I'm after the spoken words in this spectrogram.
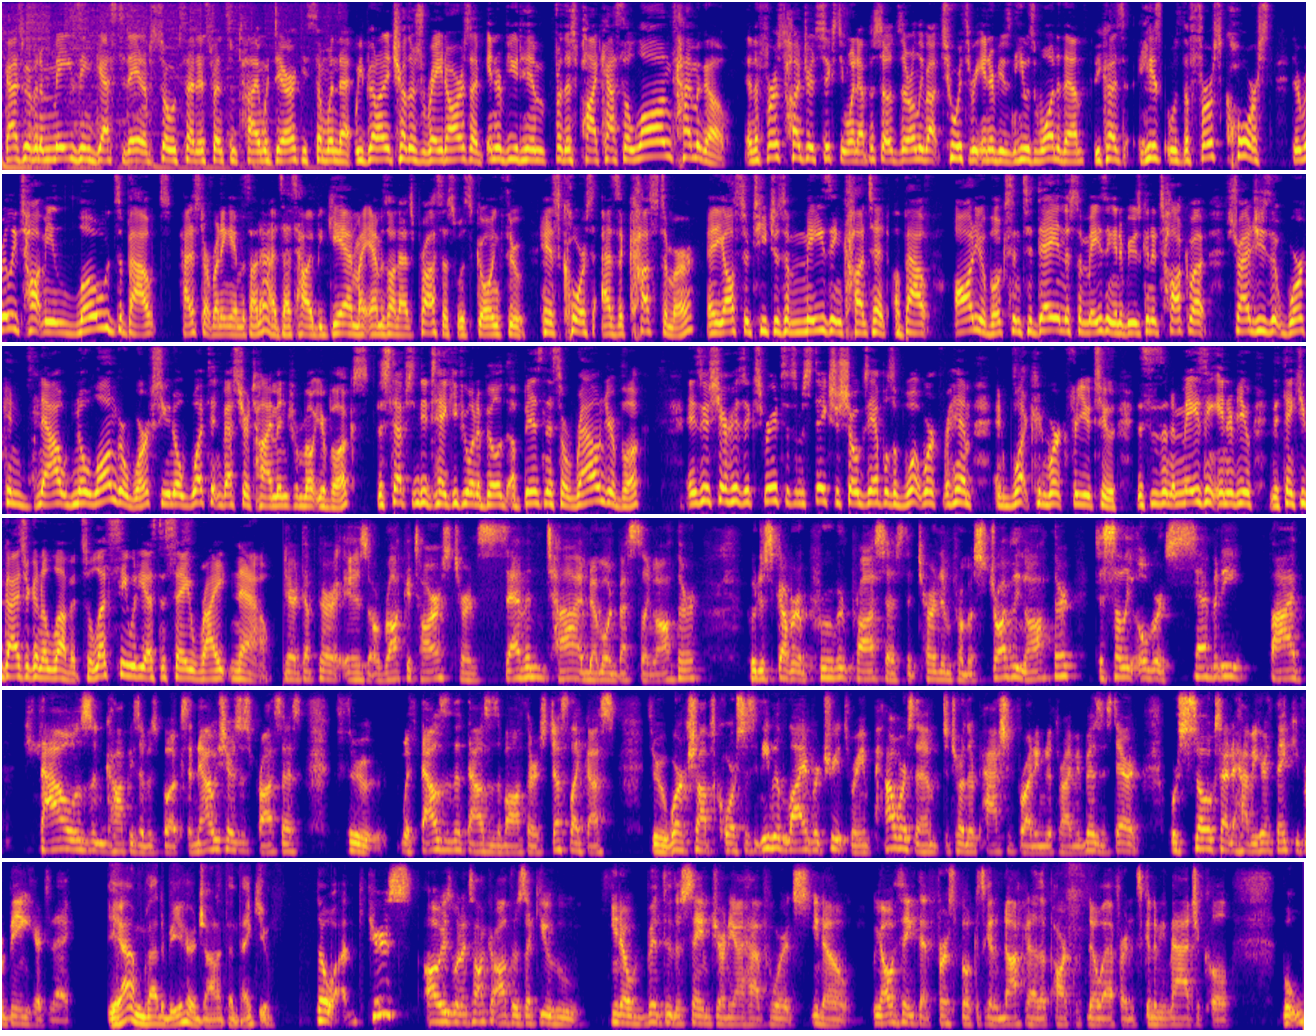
Guys, we have an amazing guest today, and I'm so excited to spend some time with Derek. He's someone that we've been on each other's radars. I've interviewed him for this podcast a long time ago. In the first 161 episodes, there are only about two or three interviews, and he was one of them because his was the first course that really taught me loads about how to start running Amazon ads. That's how I began my Amazon ads process was going through his course as a customer. And he also teaches amazing content about audiobooks. And today in this amazing interview is going to talk about strategies that work and now no longer work. So you know what to invest your time in to promote your books, the steps you need to take if you want to build a business around your book. And he's going to share his experiences and mistakes to show examples of what worked for him and what could work for you too. This is an amazing interview and I think you guys are going to love it. So let's see what he has to say right now. Derek Doepker is a rock guitarist turned seven-time number one best-selling author who discovered a proven process that turned him from a struggling author to selling over 75 thousand copies of his books. And now he shares this process through with thousands and thousands of authors just like us through workshops courses and even live retreats where he empowers them to turn their passion for writing into a thriving business. Derek we're so excited to have you here. Thank you for being here today. Yeah i'm glad to be here jonathan. Thank you. So i'm curious always when i talk to authors like you who you know been through the same journey i have where it's you know we always think that first book is going to knock it out of the park with no effort it's going to be magical. But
